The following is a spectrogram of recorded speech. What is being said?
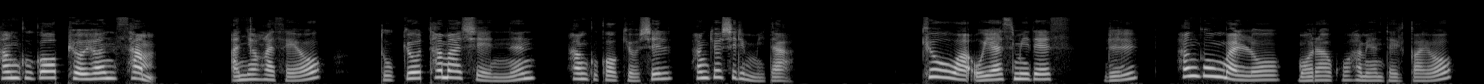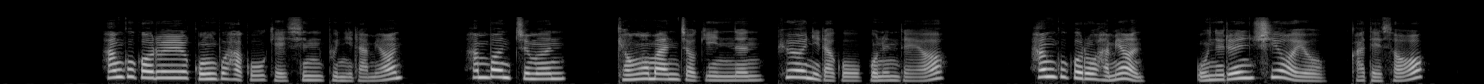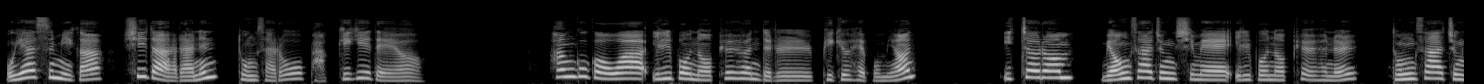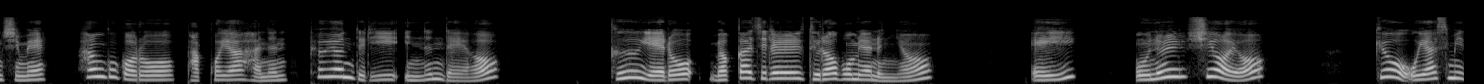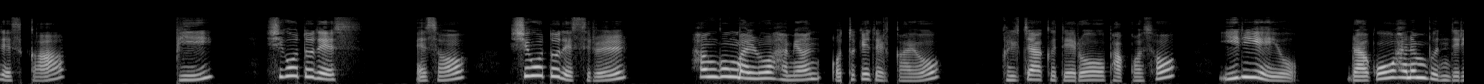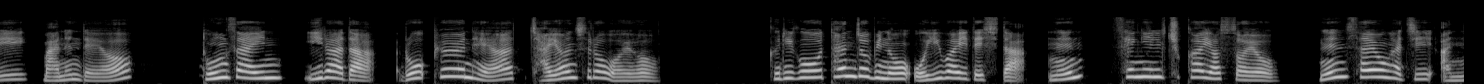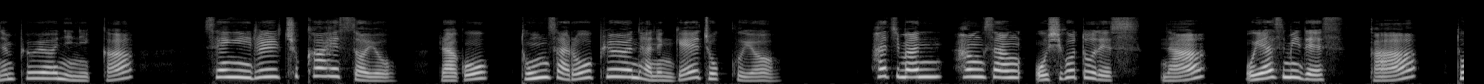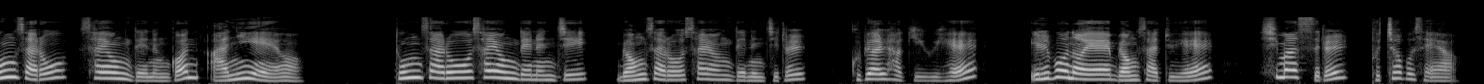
한국어 표현 3. 안녕하세요. 도쿄 타마시에 있는 한국어 교실 한교실입니다. 쿄와 오야스미 데스를 한국말로 뭐라고 하면 될까요? 한국어를 공부하고 계신 분이라면 한 번쯤은 경험한 적이 있는 표현이라고 보는데요. 한국어로 하면 오늘은 쉬어요가 돼서 오야스미가 쉬다라는 동사로 바뀌게 돼요. 한국어와 일본어 표현들을 비교해 보면 이처럼 명사 중심의 일본어 표현을 동사 중심의 한국어로 바꿔야 하는 표현들이 있는데요. 그 예로 몇 가지를 들어보면은요. A. 오늘 쉬어요. 교 오야스미 데스까? B. 시고토 데스 에서 시고토 데스를 한국말로 하면 어떻게 될까요? 글자 그대로 바꿔서 일이에요 라고 하는 분들이 많은데요. 동사인 일하다로 표현해야 자연스러워요. 그리고 탄조비노 오이와이 데시다는 생일 축하였어요. 는 사용하지 않는 표현이니까 생일을 축하했어요. 라고 동사로 표현하는 게 좋고요. 하지만 항상 오시고토 데스 나 오야스미 데스가 동사로 사용되는 건 아니에요. 동사로 사용되는지 명사로 사용되는지를 구별하기 위해 일본어의 명사 뒤에 시마스를 붙여보세요.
